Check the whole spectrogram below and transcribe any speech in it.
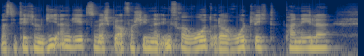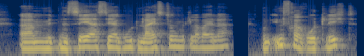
was die Technologie angeht, zum Beispiel auch verschiedene Infrarot- oder Rotlichtpaneele ähm, mit einer sehr, sehr guten Leistung mittlerweile. Und Infrarotlicht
